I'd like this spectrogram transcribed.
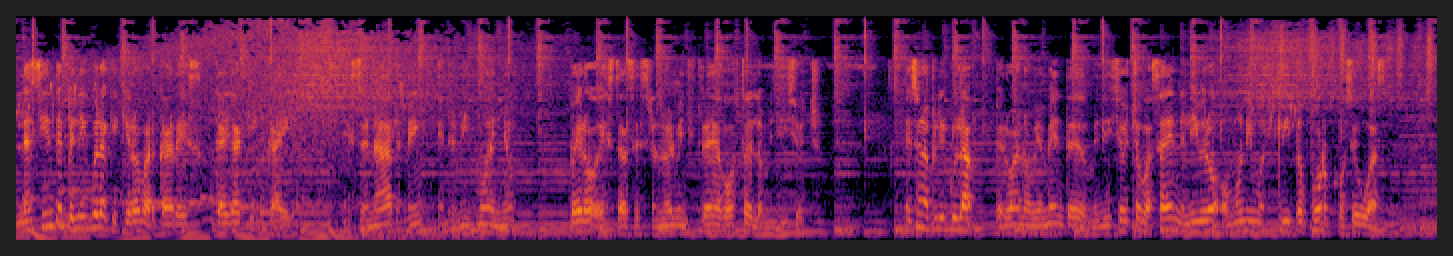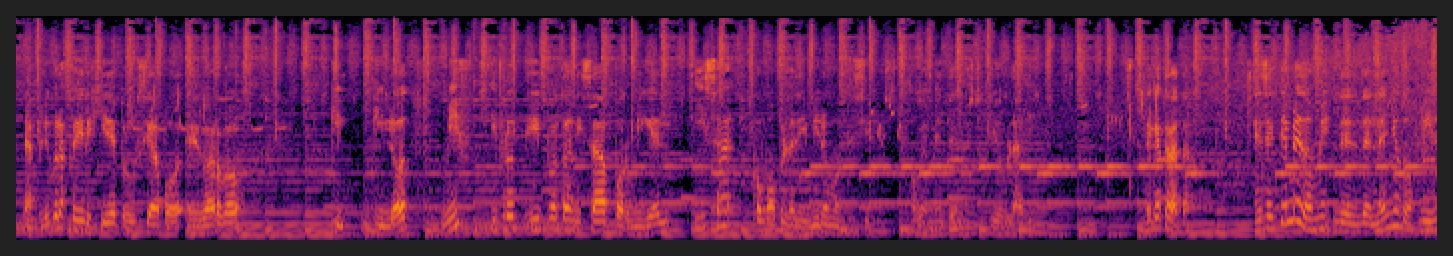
La siguiente película que quiero abarcar es Caiga quien caiga, estrenada también en el mismo año pero esta se estrenó el 23 de agosto del 2018. Es una película peruana obviamente de 2018 basada en el libro homónimo escrito por José Guas. La película fue dirigida y producida por Eduardo Guilot Mif y, protagonizada por Miguel Isa como Vladimiro Montesinos, obviamente nuestro tío Vladi. ¿De qué trata? En septiembre del, del, año 2000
